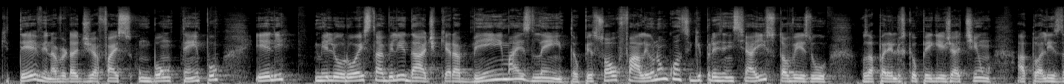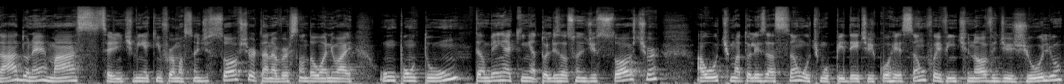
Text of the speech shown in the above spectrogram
que teve, na verdade já faz um bom tempo, ele melhorou a estabilidade, que era bem mais lenta. O pessoal fala, eu não consegui presenciar isso, talvez o, os aparelhos que eu peguei já tinham atualizado, né? Mas se a gente vir aqui em informações de software, tá na versão da One UI 1.1, também aqui em atualizações de software, a última atualização, o último update de correção foi 29 de julho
